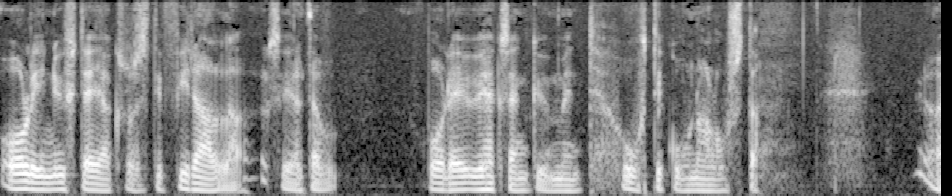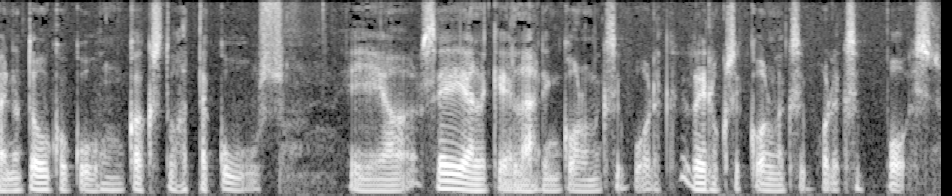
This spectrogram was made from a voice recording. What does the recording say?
olin yhtäjaksoisesti Fidalla sieltä vuoden 90 huhtikuun alusta aina toukokuuhun 2006. Ja sen jälkeen lähdin kolmeksi vuodeksi, reiluksi kolmeksi vuodeksi pois.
